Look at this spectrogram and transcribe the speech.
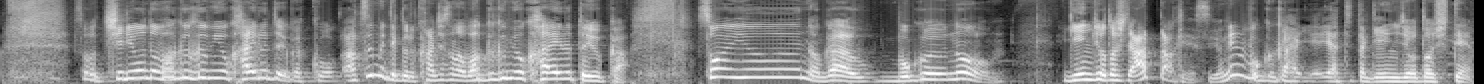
その治療の枠組みを変えるというか、こう、集めてくる患者さんの枠組みを変えるというか、そういうのが僕の現状としてあったわけですよね。僕がやってた現状として。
